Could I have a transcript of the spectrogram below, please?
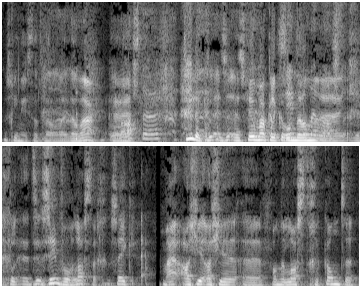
misschien is dat wel, wel waar. Lastig. Tuurlijk, het is, het is veel makkelijker om dan. je het is zinvol en lastig, zeker. Maar als je, als je van de lastige kanten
